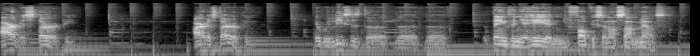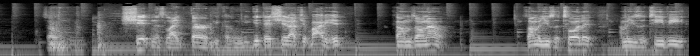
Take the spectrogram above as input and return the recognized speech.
Art is therapy. Art is therapy. It releases the the the, the things in your head and you focusing on something else. So shitting is like therapy because when you get that shit out your body, it comes on out. So I'm gonna use a toilet, I'm gonna use a TV,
